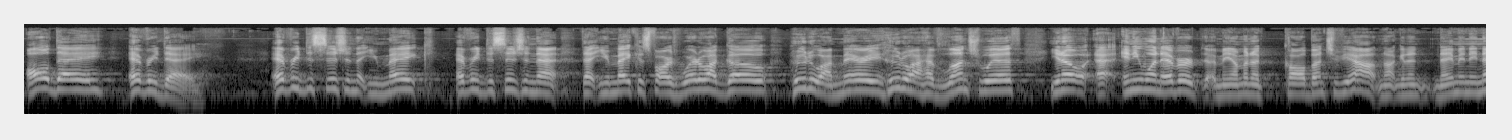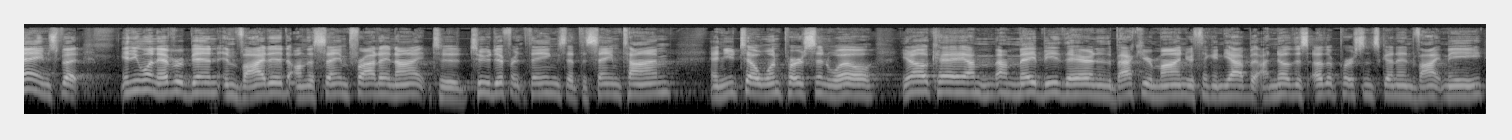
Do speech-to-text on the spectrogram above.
all day, every day. Every decision that you make, every decision that, that you make as far as where do I go, who do I marry, who do I have lunch with. You know, uh, anyone ever, I mean, I'm going to call a bunch of you out, I'm not going to name any names, but anyone ever been invited on the same Friday night to two different things at the same time? And you tell one person, well, you know, okay, I'm, i may be there, and in the back of your mind, you're thinking, yeah, but I know this other person's going to invite me.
